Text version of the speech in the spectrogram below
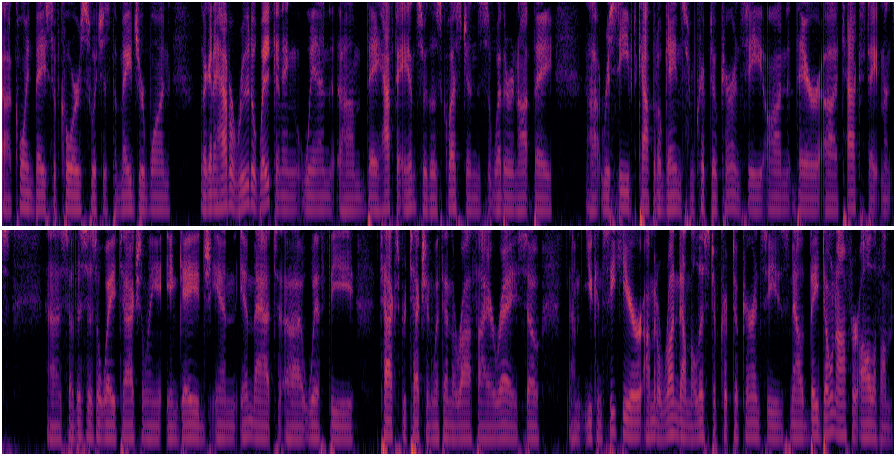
uh Coinbase, of course, which is the major one. They're going to have a rude awakening when um, they have to answer those questions, whether or not they uh, received capital gains from cryptocurrency on their uh, tax statements. so this is a way to actually engage in in that with the tax protection within the Roth IRA. So um, you can see here, I'm going to run down the list of cryptocurrencies. Now, they don't offer all of them.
